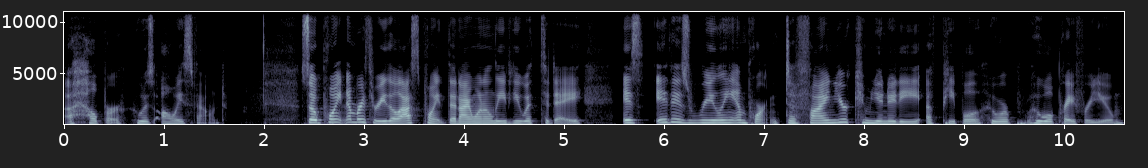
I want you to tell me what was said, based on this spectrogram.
a helper who is always found. So, point number three, the last point that I want to leave you with today is it is really important to find your community of people who are who will pray for you.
